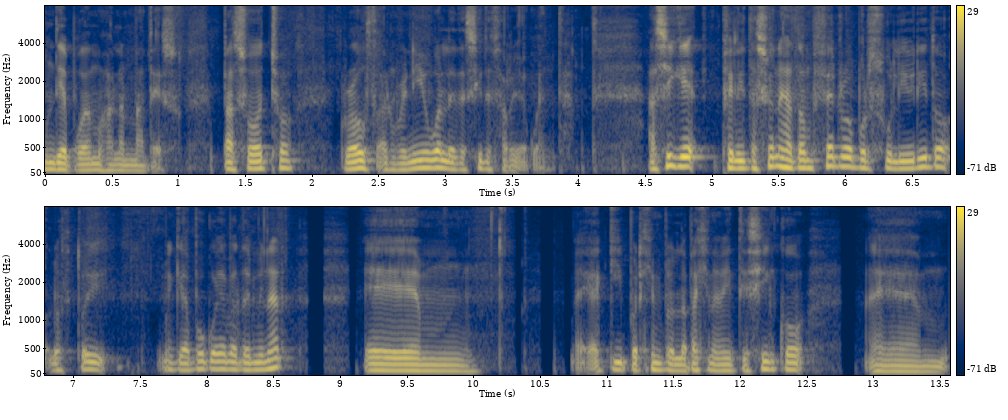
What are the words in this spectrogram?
Un día podemos hablar más de eso. Paso 8, Growth and Renewal, es decir, desarrollo de cuenta. Así que felicitaciones a Tom Ferro por su librito. Lo estoy, me queda poco ya para terminar. Em, aquí, por ejemplo, en la página 25, em,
